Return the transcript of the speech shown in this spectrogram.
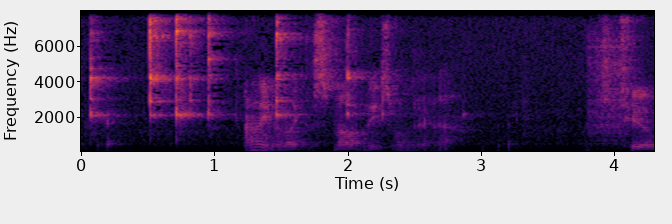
Okay. I don't even like the smell of these ones right now. Two.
